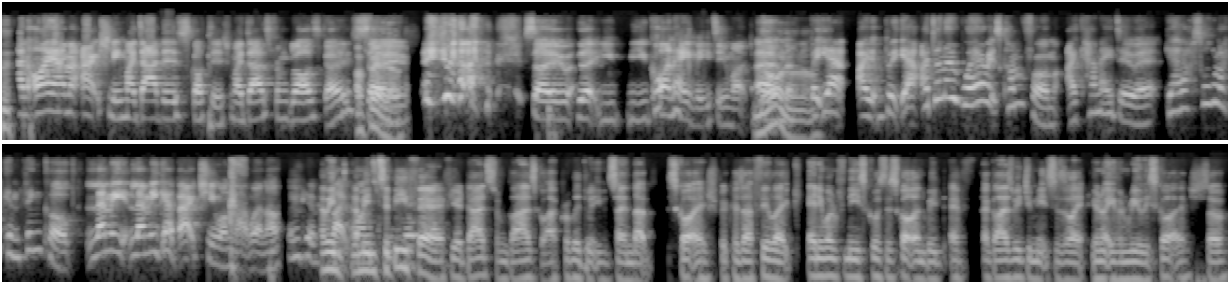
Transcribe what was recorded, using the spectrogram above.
and I am actually my dad is Scottish. My dad's from Glasgow, oh, so so that you you can't hate me too much. No, um, no, no. But yeah, I but yeah, I don't know where it's come from. I can I do it? Yeah, that's all I can think of. Let me let me get back to you on that one. I'll think of. I mean, like, I mean, to be fair, if your dad's from Glasgow, I probably don't even sound that Scottish because I feel like anyone from the east coast of Scotland, we if a Glaswegian meets is like, you're not even really Scottish. So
